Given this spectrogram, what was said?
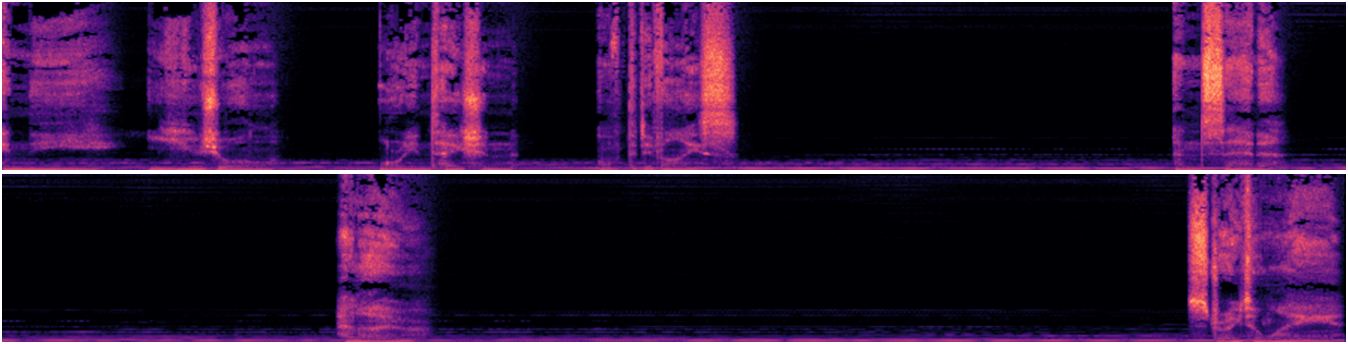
In the usual orientation of the device, and said, Hello. Straight away,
